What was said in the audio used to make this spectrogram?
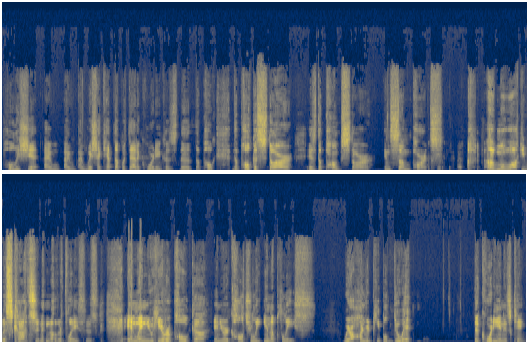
holy shit, I, I, I wish I kept up with that accordion because the the polka the polka star is the punk star in some parts of Milwaukee, Wisconsin, and other places. And when you hear a polka and you're culturally in a place where a hundred people do it, the accordion is king.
